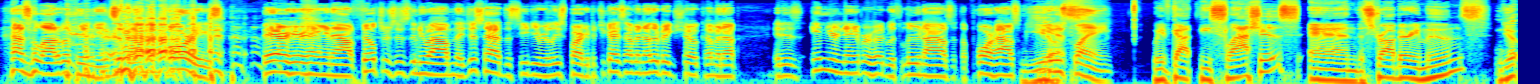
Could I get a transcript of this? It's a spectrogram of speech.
has a lot of opinions about the Corys. They are here hanging out. Filters is the new album. They just had the CD release party, but you guys have another big show coming up. It is in your neighborhood with Lou Niles at the Pour House. Yes. Who's playing? we've got the Slashes and the Strawberry Moons. Yep.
